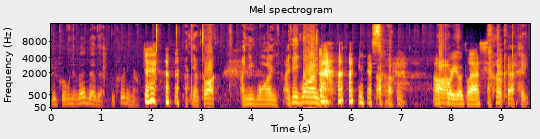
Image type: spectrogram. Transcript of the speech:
recruiting, blah, blah, blah, recruiting her. I can't talk. I need wine. I need wine. I know. So, I'll pour um, you a glass. okay.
